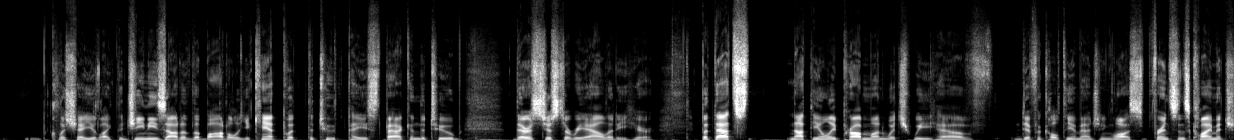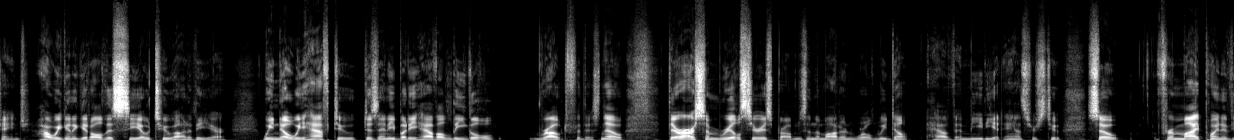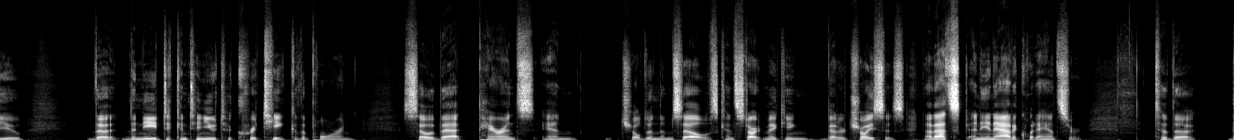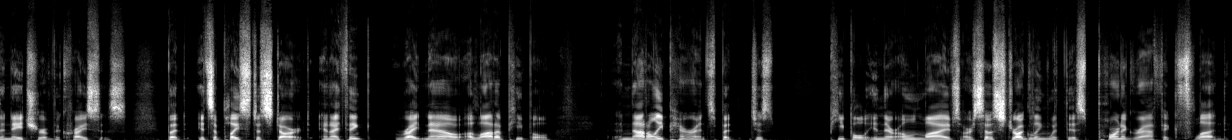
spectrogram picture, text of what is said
cliche you like, the genie's out of the bottle. You can't put the toothpaste back in the tube. There's just a reality here. But that's not the only problem on which we have difficulty imagining laws. For instance, climate change. How are we going to get all this CO2 out of the air? We know we have to. Does anybody have a legal route for this? No. There are some real serious problems in the modern world we don't have immediate answers to. So, from my point of view, the the need to continue to critique the porn so that parents and children themselves can start making better choices. Now that's an inadequate answer to the the nature of the crisis, but it's a place to start. And I think right now a lot of people, not only parents but just people in their own lives are so struggling with this pornographic flood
